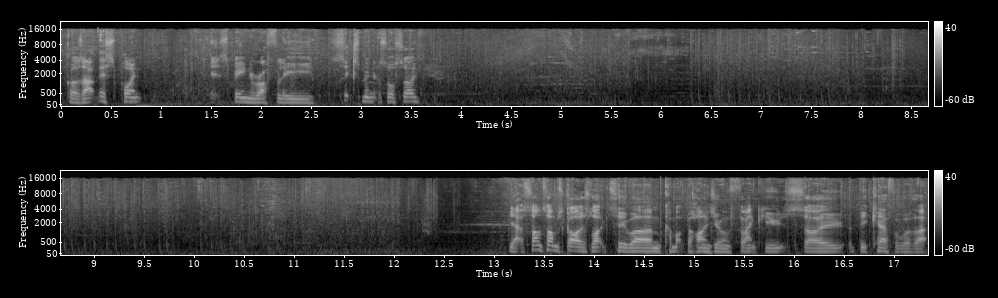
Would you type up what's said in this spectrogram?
Because at this point, it's been roughly six minutes or so. Yeah, sometimes guys like to um, come up behind you and flank you, so be careful with that.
